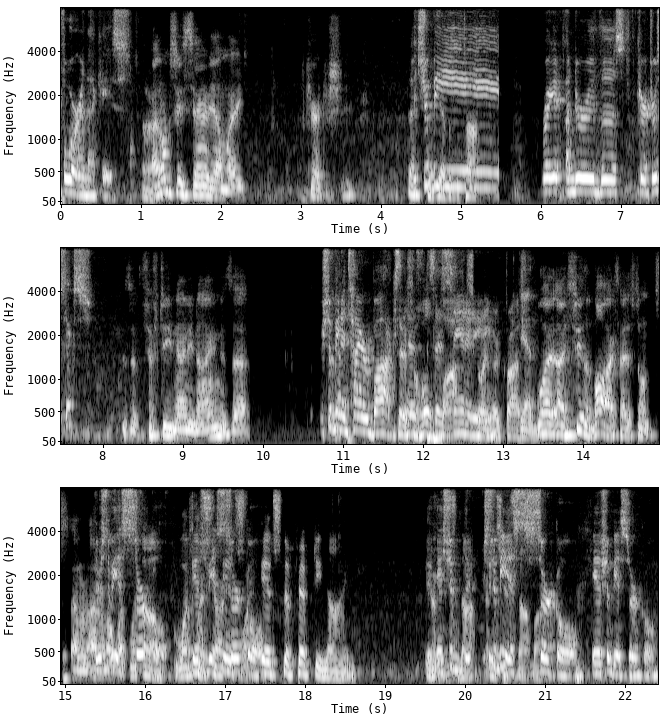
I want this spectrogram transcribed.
four in that case. I don't see sanity on my character sheet. That's it should the given be right under the characteristics. Is it fifty ninety nine? Is that? There should be an entire box There's that a has- whole says box sanity. going across. Yeah. Well, I, I see the box. I just don't. I don't. I There don't should know be a circle. What's, what's It's my should be a starting circle. Oh, it's the fifty nine. It should, there should be a circle. Yeah, it should be a circle.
